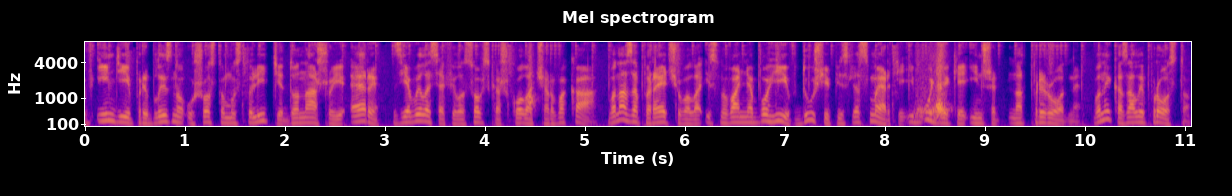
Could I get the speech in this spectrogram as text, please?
В Індії приблизно у 6 столітті до нашої ери з'явилася філософська школа Чарвака. Вона заперечувала існування богів, душі після смерті і будь-яке інше надприродне. Вони казали просто:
